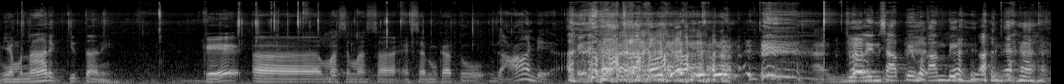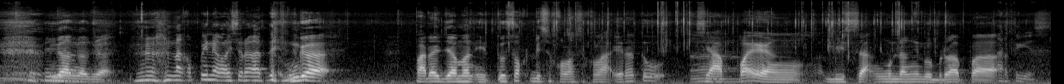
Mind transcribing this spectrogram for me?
yang menarik kita nih. Kayak eh, masa-masa SMK tuh nggak ada ya Jualin sapi sama kambing. enggak enggak enggak. nangkepin ya kalau istirahat Enggak. Pada zaman itu sok di sekolah-sekolah era tuh siapa yang bisa ngundangin beberapa artis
